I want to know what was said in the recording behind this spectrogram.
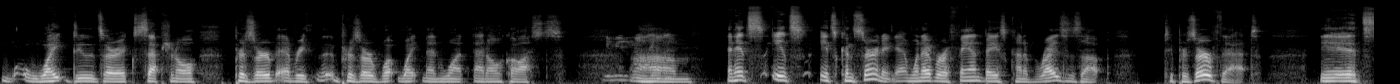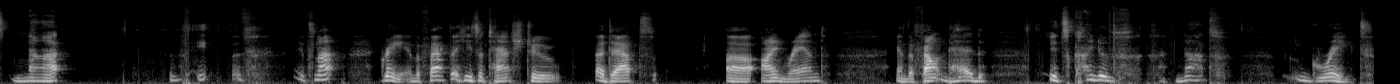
white dudes are exceptional. Preserve every preserve what white men want at all costs. You mean Um, and it's it's it's concerning. And whenever a fan base kind of rises up to preserve that, it's not it, it's not great. And the fact that he's attached to adapt uh, Ayn Rand and the Fountainhead, it's kind of not great.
